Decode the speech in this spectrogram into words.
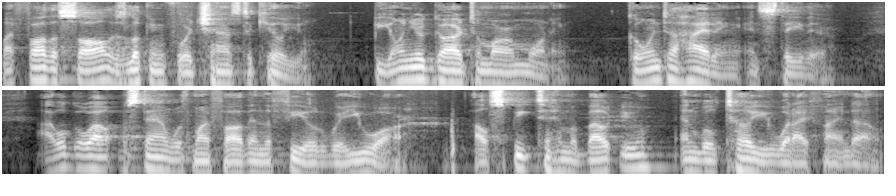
My father Saul is looking for a chance to kill you. Be on your guard tomorrow morning. Go into hiding and stay there. I will go out and stand with my father in the field where you are. I'll speak to him about you and will tell you what I find out.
